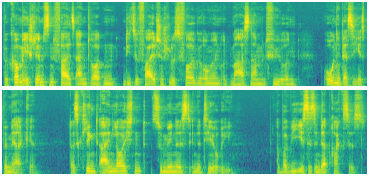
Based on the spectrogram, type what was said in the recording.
bekomme ich schlimmstenfalls Antworten, die zu falschen Schlussfolgerungen und Maßnahmen führen, ohne dass ich es bemerke. Das klingt einleuchtend, zumindest in der Theorie. Aber wie ist es in der Praxis?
